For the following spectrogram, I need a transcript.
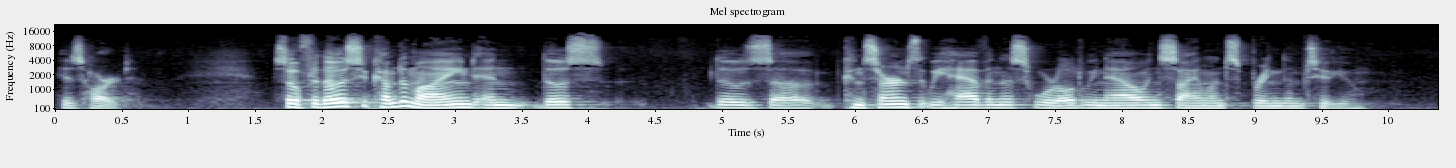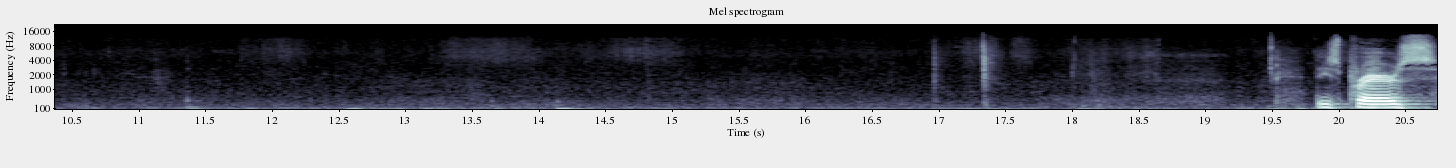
his heart. So, for those who come to mind and those, those uh, concerns that we have in this world, we now in silence bring them to you. These prayers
